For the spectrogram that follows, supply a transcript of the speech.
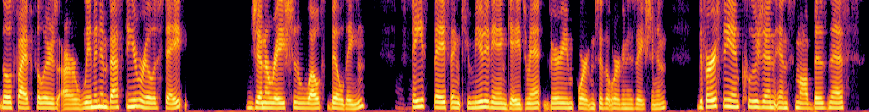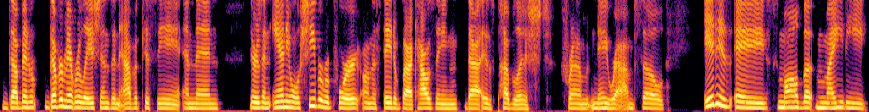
Those five pillars are women investing in real estate, generational wealth building, mm-hmm. faith based and community engagement, very important to the organization, diversity, inclusion in small business, government, government relations and advocacy, and then there's an annual SHIBA report on the state of Black housing that is published from NAREB. So it is a small but mighty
